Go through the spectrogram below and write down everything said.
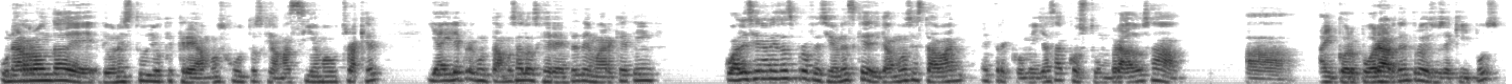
una ronda de, un estudio que creamos juntos que se llama CMO Tracker y ahí le preguntamos a los gerentes de marketing cuáles eran esas profesiones que digamos estaban entre comillas acostumbrados a, a incorporar dentro de sus equipos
